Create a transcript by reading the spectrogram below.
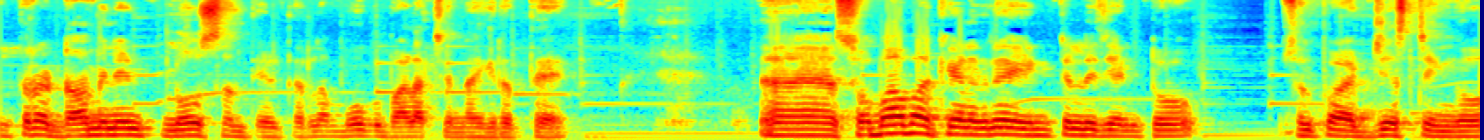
ಒಂಥರ ಡಾಮಿನೆಂಟ್ ನೋಸ್ ಅಂತ ಹೇಳ್ತಾರಲ್ಲ, ಮೂಗು ಭಾಳ ಚೆನ್ನಾಗಿರುತ್ತೆ. ಸ್ವಭಾವ ಕೇಳಿದ್ರೆ ಇಂಟೆಲಿಜೆಂಟು ಸ್ವಲ್ಪ ಅಡ್ಜಸ್ಟಿಂಗು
